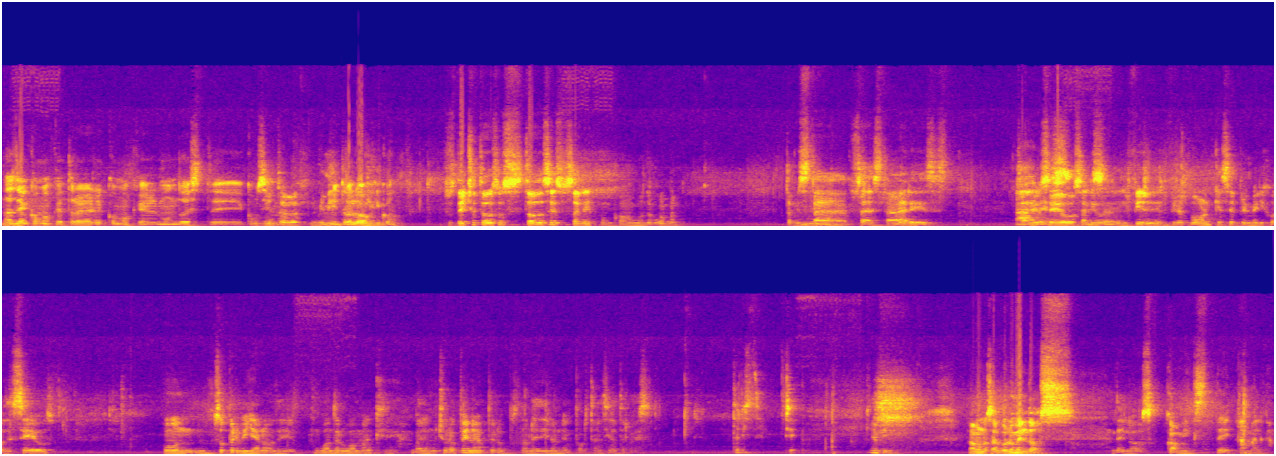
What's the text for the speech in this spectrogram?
Más bien como que traer como que el mundo este, ¿cómo se llama? Mitológico. Mitológico. Pues de hecho todos esos, todos esos salen con, con Wonder Woman. También está, Mm. o sea, está Ares, salió Ares, Zeus, salió sí. el, el Firstborn, que es el primer hijo de Zeus. Un supervillano de Wonder Woman que vale mucho la pena, pero pues no le dieron la importancia otra vez. Triste. Sí. En fin. Vámonos al volumen 2 de los cómics de Amalgam.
